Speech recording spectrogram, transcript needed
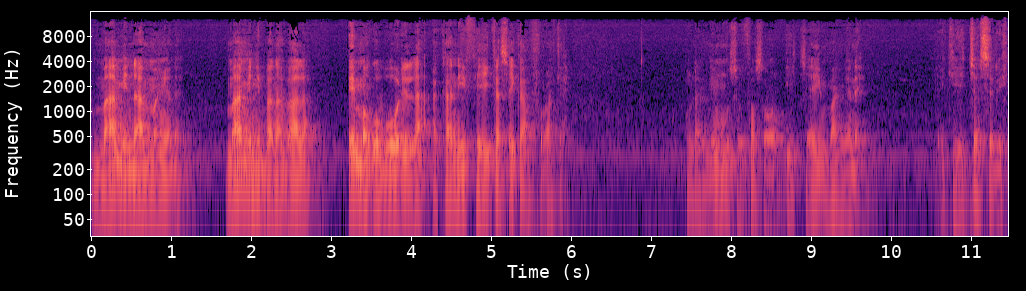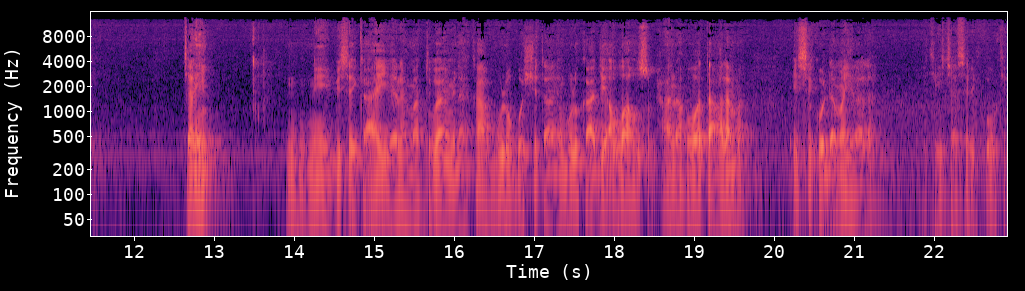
Maa min n'a man kɛnɛ maa min ni bana b'a la e mago b'o de la a ka n'i fɛ i ka se k'a furakɛ. O la ni muso fasɔn i cɛ in man kɛnɛ i k'i cɛsiri. Cɛ in ni bi se k'a yɛlɛma cogoya min na k'a bolo bɔ sitanɛ bolo k'a di alahu subhanahu wa ta'ala ma i se k'o dama yira la i k'i cɛsiri k'o kɛ.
